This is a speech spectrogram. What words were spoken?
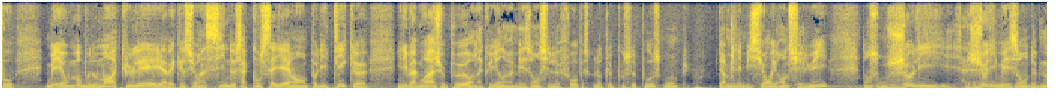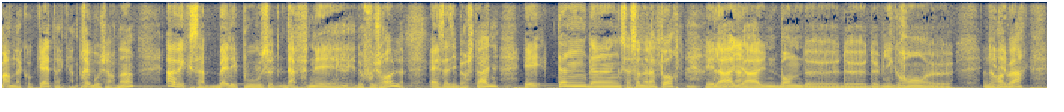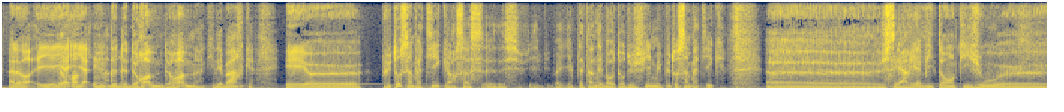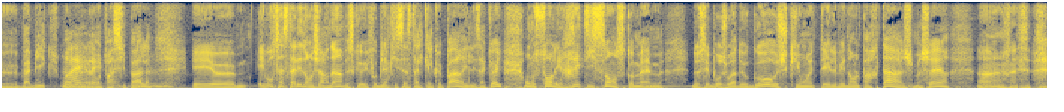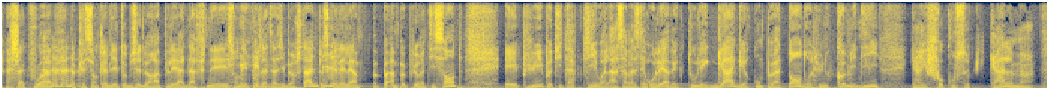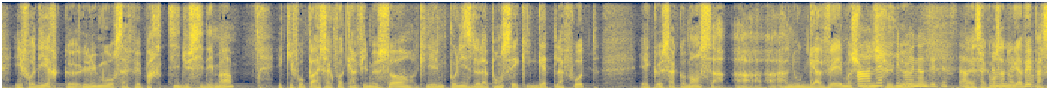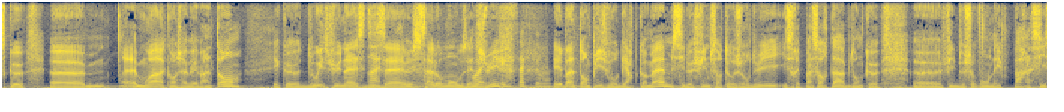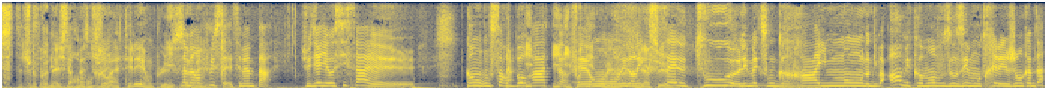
Mais au, d'un moment, acculé avec sur un signe de sa conseillère en politique, euh, il dit, bah moi, je peux en accueillir dans ma maison s'il le faut, parce que l'autre le pousse, le pousse, bon, puis termine l'émission, il rentre chez lui, dans son joli, sa jolie maison de Marne-la-Coquette, avec un très beau jardin, avec sa belle épouse Daphné de Fougerolles, Elsa Zieberstein, et ding ding, ça sonne à la porte, et là, il y a une bande de, de, de migrants euh, qui débarquent. Alors, il y a, De y a- de, de, de Rome, de Rome qui débarquent, et euh, plutôt sympathique. Alors ça, il y a peut-être un débat autour du film, mais plutôt sympathique. Euh, c'est Harry Habitant qui joue euh, Babic, je crois, Ouais, le, le ouais. rôle principal. Et euh, ils vont s'installer dans le jardin parce qu'il faut bien qu'ils s'installent quelque part. Ils les accueillent. On sent les réticences quand même de ces bourgeois de gauche qui ont été élevés dans le partage, ma chère. Hein à chaque fois, Christian Clavier est obligé de le rappeler à Daphné et son épouse Elsa Zieberstein parce qu'elle elle est un peu, un peu plus réticente. Et puis petit à petit, voilà, ça va se dérouler avec tous les gags qu'on peut attendre d'une comédie, car il faut qu'on se calme. Il faut dire que l'humour, ça fait partie du cinéma et qu'il faut pas à chaque fois qu'un film sort qu'il y ait une police de la pensée qui guette la faute et que ça commence à, à, à nous gaver. Moi, je suis, Ah, je merci suis. Bruno de dire ça. Euh, ça commence à nous gaver parce que euh, moi, quand j'avais 20 ans et que Louis de Funès disait euh, Salomon, vous êtes Ouais, juif. Exactement. Eh ben tant pis, je vous regarde quand même. Si le film sortait aujourd'hui, il serait pas sortable. Donc euh, euh, Philippe de Chauvron n'est pas raciste. Je le connais, je l'ai rencontré. toujours à la télé en plus. Non, mais en plus, c'est même pas. Je veux dire, il y a aussi ça. euh, quand on sort Bah, Borat, il- il faut euh, dire- on, ouais, on est dans l'excès de tout. euh, Les mecs sont gras, immondes. On dit pas, oh, mais comment vous osez montrer les gens comme ça?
